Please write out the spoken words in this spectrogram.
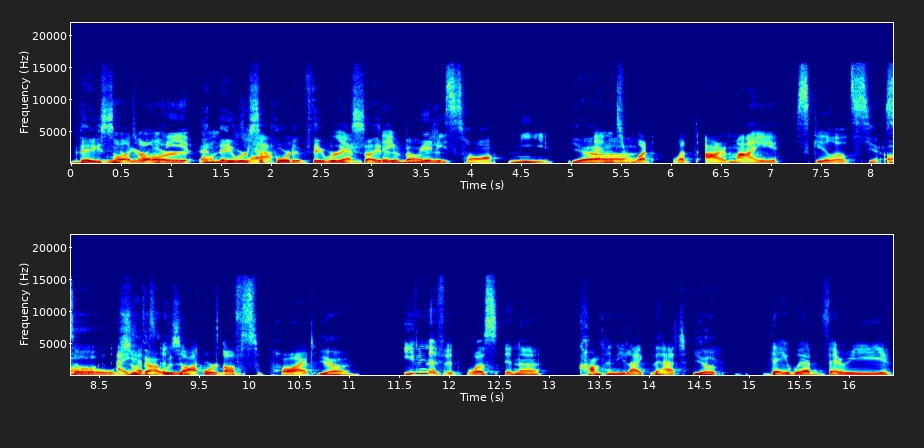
They saw your art and on- they were yeah. supportive. They were yeah, excited they about really it. saw me Yeah. and what what are my skills. Yeah. So Oh, I so had that a lot important. of support, Yeah. even if it was in a company like that. Yep. They were very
